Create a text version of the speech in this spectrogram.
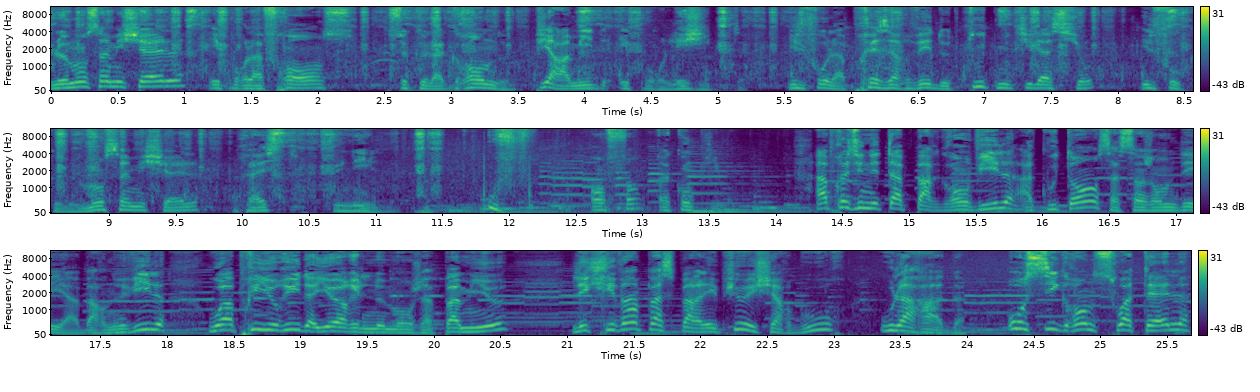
Le Mont Saint-Michel est pour la France ce que la grande pyramide est pour l'Égypte. Il faut la préserver de toute mutilation il faut que le Mont Saint-Michel reste une île. Ouf Enfin, un compliment. Après une étape par Granville, à Coutances, à Saint-Jean-de-Dé et à Barneville, où a priori d'ailleurs il ne mangea pas mieux, l'écrivain passe par les Pieux et Cherbourg, où la rade, aussi grande soit-elle,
